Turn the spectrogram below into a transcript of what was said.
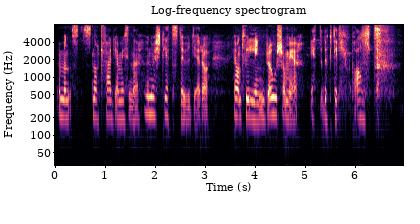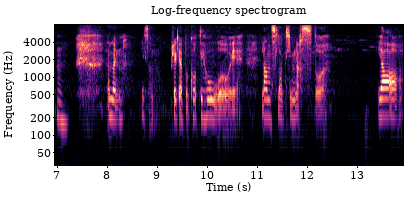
ja, men, snart färdiga med sina universitetsstudier och jag har en tvillingbror som är jätteduktig på allt. Ja, men, liksom, pluggar på KTH och är landslagsgymnast och jag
